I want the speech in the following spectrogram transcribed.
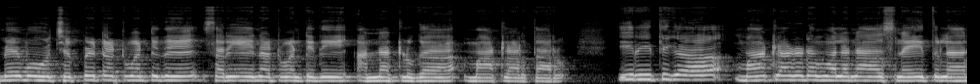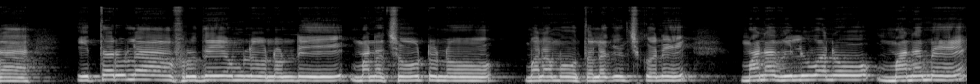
మేము చెప్పేటటువంటిదే సరి అయినటువంటిది అన్నట్లుగా మాట్లాడతారు. ఈ రీతిగా మాట్లాడడం వలన స్నేహితులారా ఇతరుల హృదయంలో నుండి మన చోటును మనము తొలగించుకొని మన విలువను మనమే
